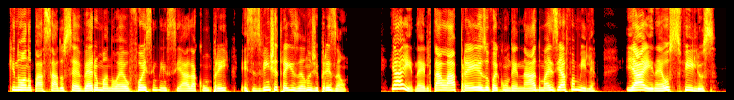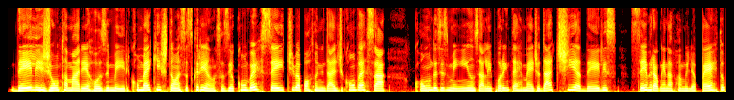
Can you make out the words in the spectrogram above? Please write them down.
que no ano passado Severo Manuel foi sentenciado a cumprir esses 23 anos de prisão. E aí, né, ele está lá preso, foi condenado, mas e a família? E aí, né, os filhos dele junto a Maria Rosimeire, como é que estão essas crianças? E eu conversei, tive a oportunidade de conversar com um desses meninos ali por intermédio da tia deles, sempre alguém da família perto,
